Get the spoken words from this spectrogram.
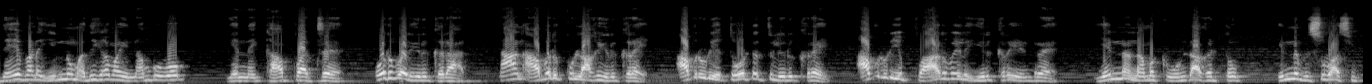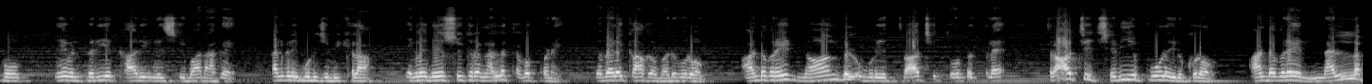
தேவனை இன்னும் அதிகமாய் நம்புவோம். என்னை காப்பாற்ற ஒருவர் இருக்கிறார். நான் அவருக்குள்ளாக இருக்கிறேன். அவருடைய தோட்டத்தில் இருக்கிறேன். அவருடைய பார்வையில் இருக்கிறேன் என்ற எண்ணம் நமக்கு உண்டாகட்டும். இன்னும் விசுவாசிப்போம். தேவன் பெரிய காரியங்களை செய்வாராக. கண்களை முடிஞ்சு மிக்கலாம் எங்களை நேசிக்கிற நல்ல தகப்பனை இந்த வேலைக்காக வருகிறோம். ஆண்டவரே நாங்கள் உங்களுடைய திராட்சை தோட்டத்துல திராட்சை செடியை போல இருக்கிறோம். ஆண்டவரே நல்ல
